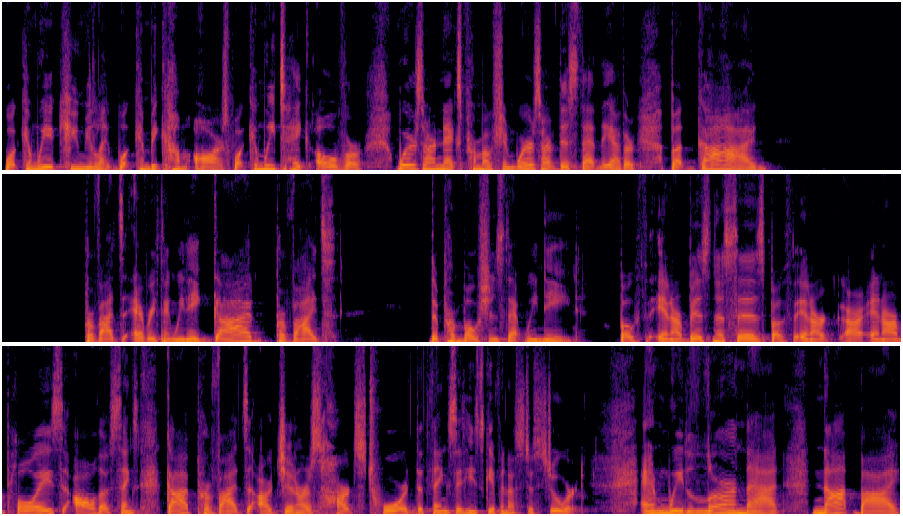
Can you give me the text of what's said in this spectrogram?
What can we accumulate? What can become ours? What can we take over? Where's our next promotion? Where's our this, that, and the other? But God provides everything we need. God provides the promotions that we need both in our businesses, both in our, our in our employees, all those things. God provides our generous hearts toward the things that He's given us to steward. And we learn that not by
